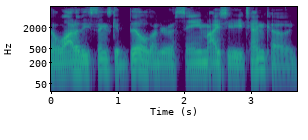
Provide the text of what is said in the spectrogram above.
So a lot of these things get billed under a same ICD-10 code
